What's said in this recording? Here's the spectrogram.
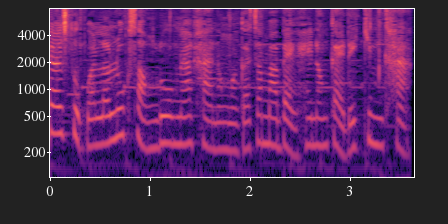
ยอยสุกวันละลูกสองลูกนะคะ น้องมันก็จะมาแบ่งให้น้องไก่ได้กินค่ะ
